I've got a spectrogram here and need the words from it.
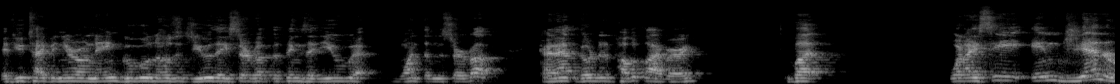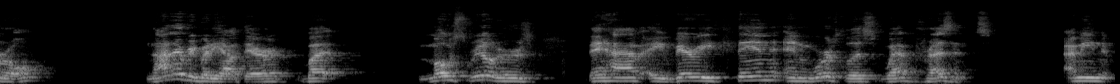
if you type in your own name, Google knows it's you. They serve up the things that you uh, want them to serve up. Kind of have to go to the public library. But what I see in general, not everybody out there, but most realtors they have a very thin and worthless web presence. I mean,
